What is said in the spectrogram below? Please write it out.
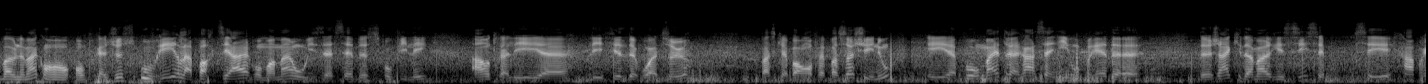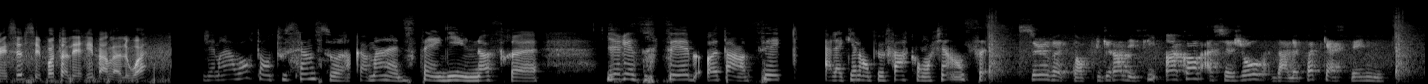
probablement qu'on ferait juste ouvrir la portière au moment où ils essaient de se faufiler entre les, euh, les fils de voiture. Parce que bon, on fait pas ça chez nous. Et euh, pour m'être renseigné auprès de, de gens qui demeurent ici, en principe, c'est pas toléré par la loi. J'aimerais avoir ton tout sens sur comment distinguer une offre euh, irrésistible, authentique, à laquelle on peut faire confiance. Sur ton plus grand défi encore à ce jour dans le podcasting.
